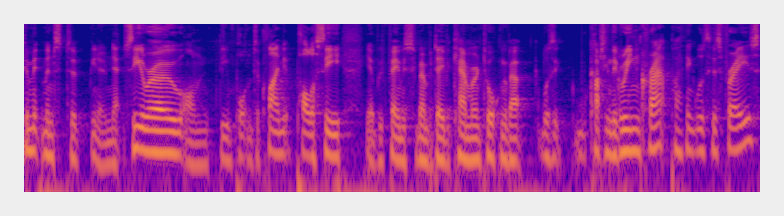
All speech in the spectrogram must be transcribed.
commitments to you know net zero, on the importance of climate policy, you know, we famously remember David Cameron talking about was it cutting the green crap? I think was his phrase.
